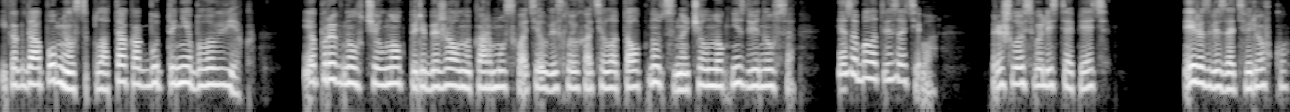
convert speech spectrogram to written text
и когда опомнился плота, как будто не было век. Я прыгнул в челнок, перебежал на корму, схватил весло и хотел оттолкнуться, но челнок не сдвинулся. Я забыл отвязать его. Пришлось вылезти опять и развязать веревку,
